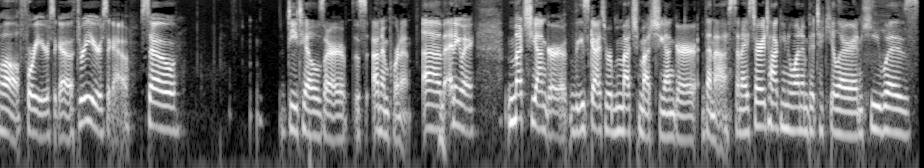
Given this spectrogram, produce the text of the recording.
well four years ago, three years ago, so details are unimportant. Um, anyway, much younger. These guys were much much younger than us, and I started talking to one in particular, and he was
